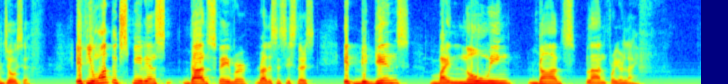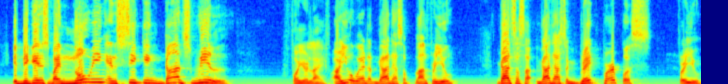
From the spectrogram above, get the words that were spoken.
Joseph. If you want to experience God's favor, brothers and sisters, it begins by knowing God's plan for your life. It begins by knowing and seeking God's will for your life. Are you aware that God has a plan for you? God has a, God has a great purpose for you.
